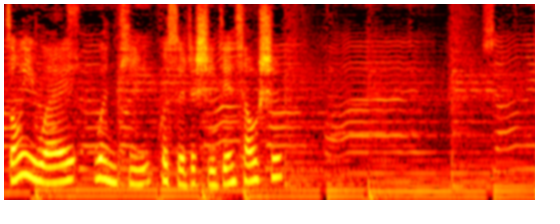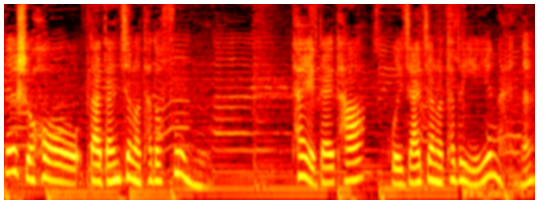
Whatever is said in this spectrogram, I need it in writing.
总以为问题会随着时间消失。那时候大丹见了他的父母，他也带他回家见了他的爷爷奶奶。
